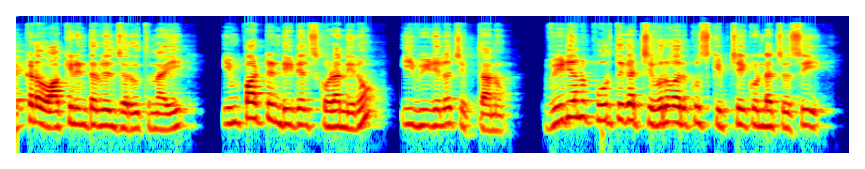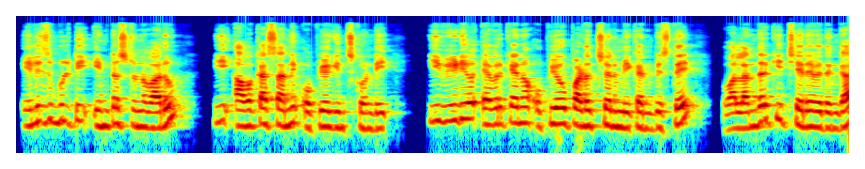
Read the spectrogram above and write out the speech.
ఎక్కడ వాకిన్ ఇంటర్వ్యూలు జరుగుతున్నాయి? ఇంపార్టెంట్ డీటెయిల్స్ కూడా నేను ఈ వీడియోలో చెప్తాను. వీడియోను పూర్తిగా చివరి వరకు స్కిప్ చేయకుండా చూసి ఎలిజిబిలిటీ ఇంట్రెస్ట్ ఉన్నవారు ఈ అవకాశాన్ని ఉపయోగించుకోండి. ఈ వీడియో ఎవరికైనా ఉపయోగపడవచ్చు అని మీకు అనిపిస్తే వాళ్ళందరికీ చేరే విధంగా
